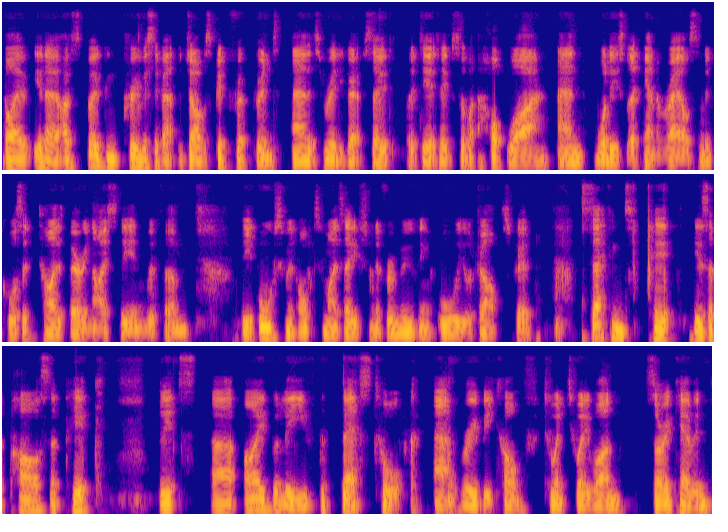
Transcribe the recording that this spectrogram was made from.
By, you know, I've spoken previously about the JavaScript footprint, and it's a really great episode where DHH talks about Hotwire and what he's looking at in Rails. And of course, it ties very nicely in with um, the ultimate optimization of removing all your JavaScript. Second pick is a parser pick. It's, uh, I believe, the best talk at RubyConf 2021. Sorry, Kevin,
